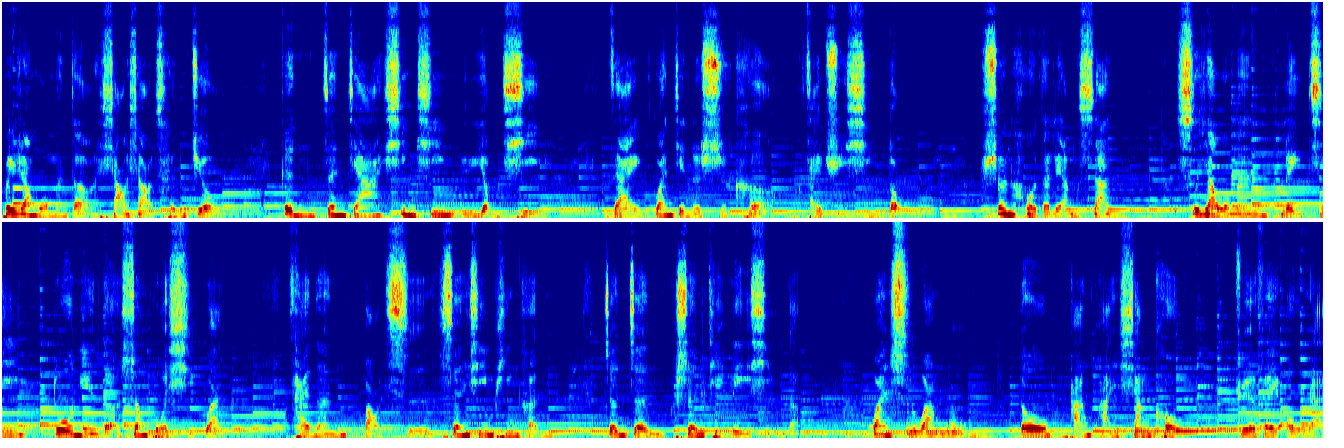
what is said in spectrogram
会让我们的小小成就更增加信心与勇气，在关键的时刻采取行动。深厚的良善。是让我们累积多年的生活习惯，才能保持身心平衡，真正身体力行的。万事万物都环环相扣，绝非偶然。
